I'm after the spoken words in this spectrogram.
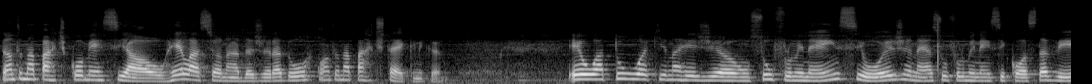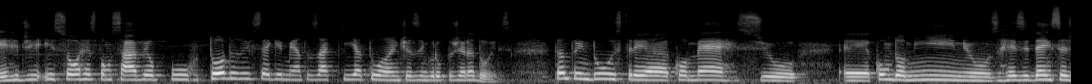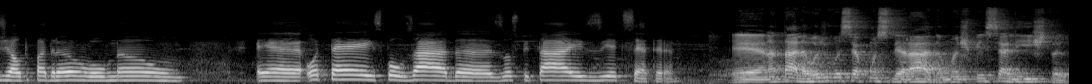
tanto na parte comercial relacionada a gerador, quanto na parte técnica. Eu atuo aqui na região sul fluminense hoje, né, sul fluminense e Costa Verde, e sou responsável por todos os segmentos aqui atuantes em grupos geradores. Tanto indústria, comércio, é, condomínios, residências de alto padrão ou não, é, hotéis, pousadas, hospitais e etc. É, Natália, hoje você é considerada uma especialista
